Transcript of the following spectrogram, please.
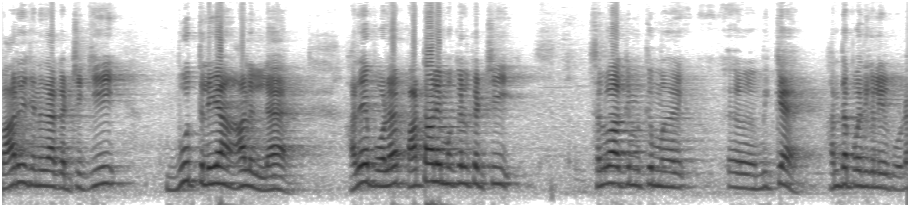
பாரதிய ஜனதா கட்சிக்கு பூத்துலேயே ஆள் இல்லை. அதே போல் பாட்டாளி மக்கள் கட்சி செல்வாக்கு மிக்க ம- மிக்க அந்த பகுதிகளில் கூட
